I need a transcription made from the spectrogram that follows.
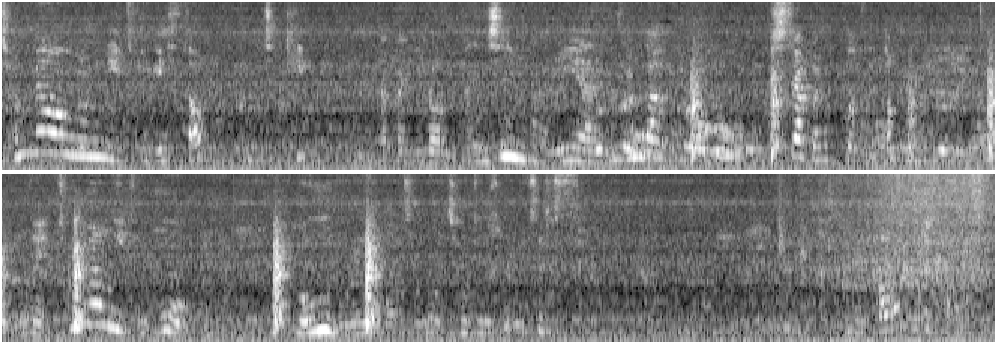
1000명이 되겠어? 솔직히? 약간 이런 반신반의한 생각으로 시작을 했거든요. 근데 1000명이 되고 너무 놀라가지고 저도 소리 질렀어요. 근데 떨어질 것 같아요.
